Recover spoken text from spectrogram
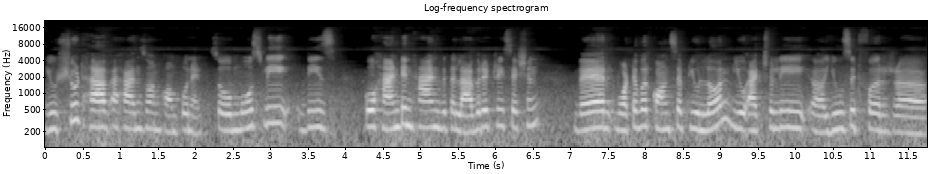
you should have a hands on component. So, mostly these go hand in hand with a laboratory session where whatever concept you learn you actually uh, use it for uh,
